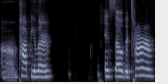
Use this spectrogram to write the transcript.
um, popular. And so the term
